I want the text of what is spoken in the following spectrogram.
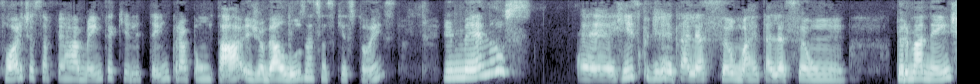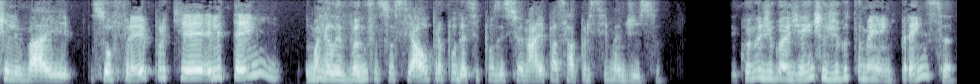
forte essa ferramenta que ele tem para apontar e jogar luz nessas questões e menos é, risco de retaliação, uma retaliação permanente ele vai sofrer porque ele tem uma relevância social para poder se posicionar e passar por cima disso. E quando eu digo a gente, eu digo também a imprensa,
